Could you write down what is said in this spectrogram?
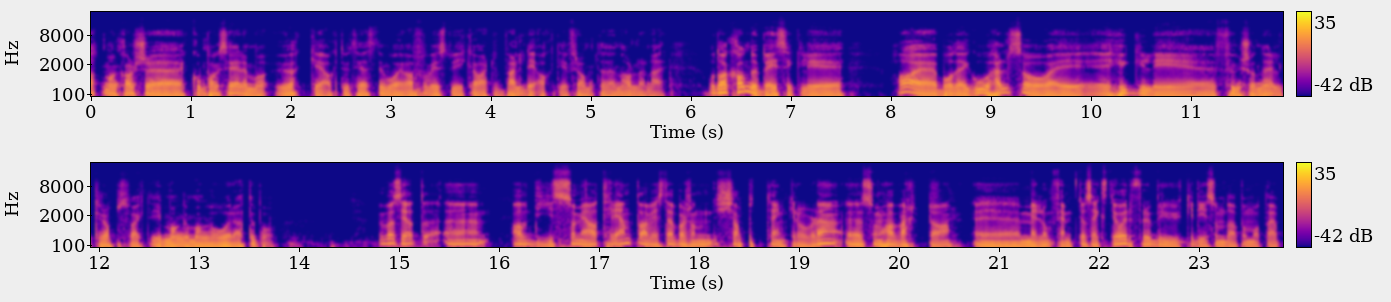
at man kanskje kompenserer med å øke aktivitetsnivået, i hvert fall hvis du ikke har vært veldig aktiv fram til den alderen der. Og da kan du basically ha eh, både ei god helse og ei, hyggelig, eh, funksjonell kroppsvekt i mange, mange år etterpå. Jeg vil bare si at uh, av de som jeg har trent, da, hvis jeg bare sånn kjapt tenker over det, uh, som har vært da uh, mellom 50 og 60 år, for å bruke de som da på en måte er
